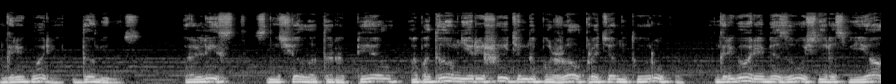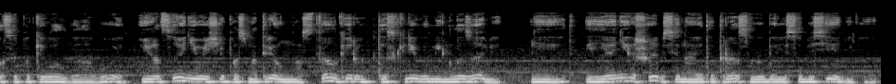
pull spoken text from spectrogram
Григорий Доминус. Лист сначала торопел, а потом нерешительно пожал протянутую руку. Григорий беззвучно рассмеялся, покивал головой и оценивающе посмотрел на сталкера тоскливыми глазами. Нет, я не ошибся на этот раз в выборе собеседника.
